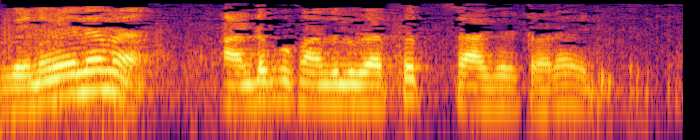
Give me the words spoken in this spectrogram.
වෙන වෙනම අඬපු කඳුළු ගත්තොත් සාගරයට වඩා වැඩි කියලා.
